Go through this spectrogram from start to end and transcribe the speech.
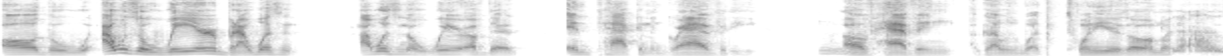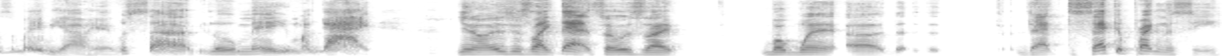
all the. w- I was aware, but I wasn't. I wasn't aware of the impact and the gravity Mm. of having. Cause I was what twenty years old. I'm like, oh, there's a baby out here. What's up, you little man? You my guy. You know, it's just like that. So it's like, but when uh the, the, that the second pregnancy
